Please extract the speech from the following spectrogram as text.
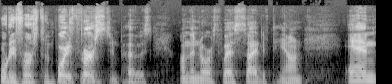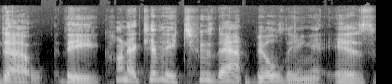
41st and Post. 41st and Post on the northwest side of town. And uh, the connectivity to that building is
